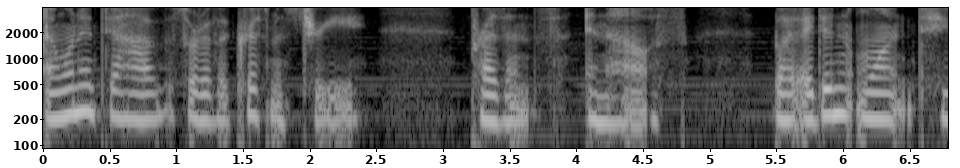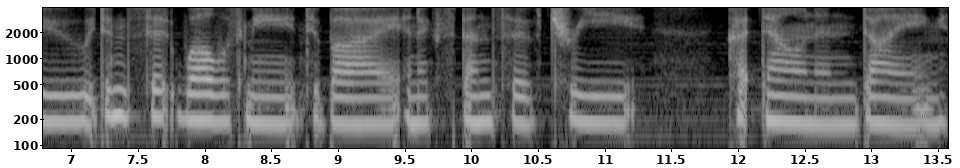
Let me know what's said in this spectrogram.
I wanted to have sort of a Christmas tree presence in the house. But I didn't want to, it didn't sit well with me to buy an expensive tree cut down and dying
